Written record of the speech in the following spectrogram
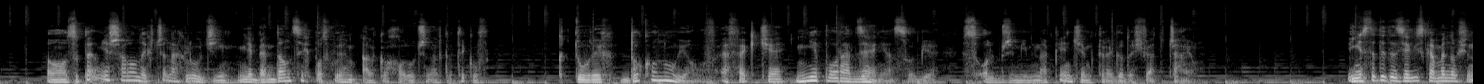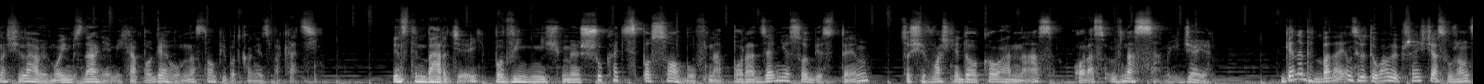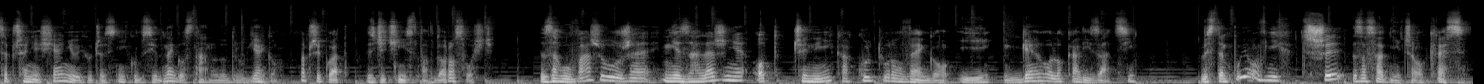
o zupełnie szalonych czynach ludzi, nie będących pod wpływem alkoholu czy narkotyków, których dokonują w efekcie nieporadzenia sobie z olbrzymim napięciem, którego doświadczają. I niestety te zjawiska będą się nasilały. Moim zdaniem ich apogeum nastąpi pod koniec wakacji. Więc tym bardziej powinniśmy szukać sposobów na poradzenie sobie z tym, co się właśnie dookoła nas oraz w nas samych dzieje. Genep, badając rytuały przejścia służące przeniesieniu ich uczestników z jednego stanu do drugiego, np. z dzieciństwa w dorosłość, zauważył, że niezależnie od czynnika kulturowego i geolokalizacji, występują w nich trzy zasadnicze okresy.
